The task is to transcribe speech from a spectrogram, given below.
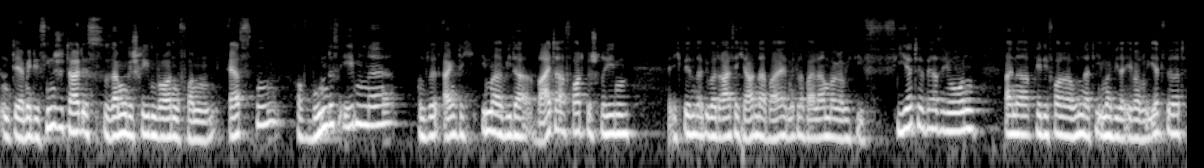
Und der medizinische Teil ist zusammengeschrieben worden von Ärzten auf Bundesebene und wird eigentlich immer wieder weiter fortgeschrieben. Ich bin seit über 30 Jahren dabei. Mittlerweile haben wir, glaube ich, die vierte Version einer PDV 300, die immer wieder evaluiert wird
